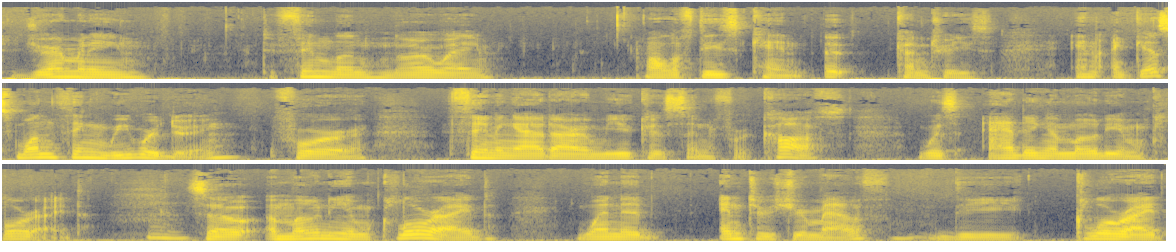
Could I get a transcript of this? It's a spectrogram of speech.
to Germany, to Finland, Norway, all of these can- uh, countries. And I guess one thing we were doing for thinning out our mucus and for coughs was adding ammonium chloride. Mm. So ammonium chloride, when it enters your mouth, the chloride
